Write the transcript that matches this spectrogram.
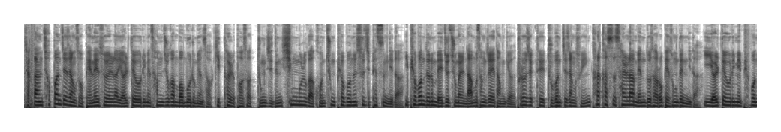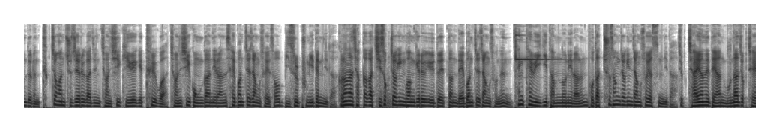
작가는 첫 번째 장소 베네수엘라 열대우림에 3주간 머무르면서 깃털, 버섯, 둥지 등 식물과 곤충 표본을 수집했습니다. 이 표본들은 매주 주말 나무 상자에 담겨 프로젝트의 두 번째 장소인 카라카스 살라 멘도사로 배송됩니다. 이 열대우림의 표본들은 특정한 주제를 가진 전시 기획의 틀과 전시 공간이라는 세 번째 장소에서 미술품이 됩니다. 그러나 작가가 지속적인 관계를 의도했던 네 번째 장소는 생태 위기 담론이라는 보다 추상적인 장소였습니다. 즉 자연에 대한 문화적 재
